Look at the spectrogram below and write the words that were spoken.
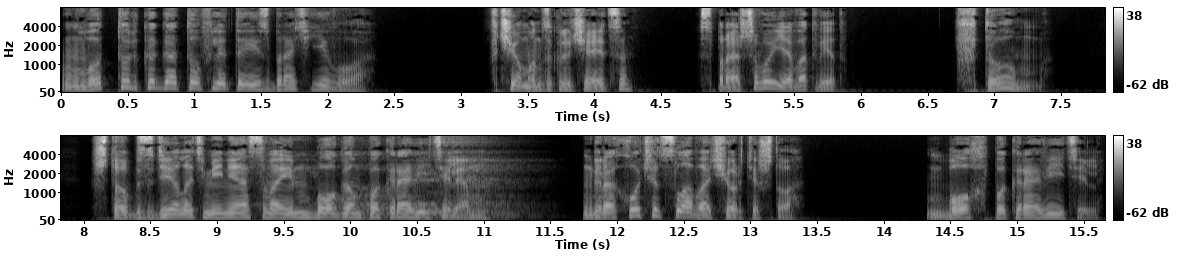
Вот только готов ли ты избрать его? В чем он заключается? Спрашиваю я в ответ. В том, чтоб сделать меня своим богом-покровителем. Грохочет слова черти что. Бог-покровитель.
